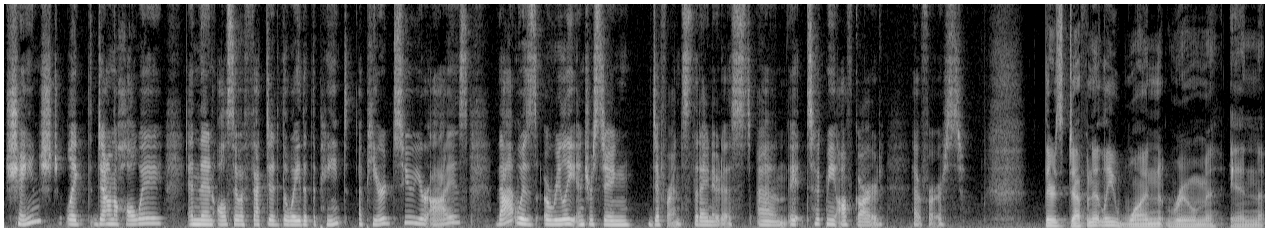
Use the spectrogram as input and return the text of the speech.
changed like down a hallway and then also affected the way that the paint appeared to your eyes. That was a really interesting difference that i noticed. Um, it took me off guard at first. There's definitely one room in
